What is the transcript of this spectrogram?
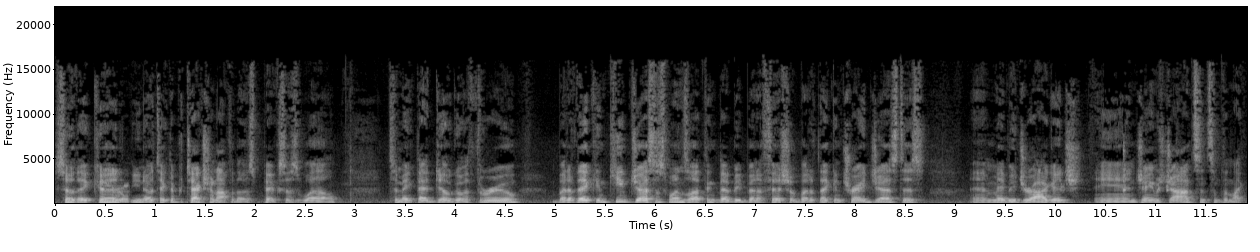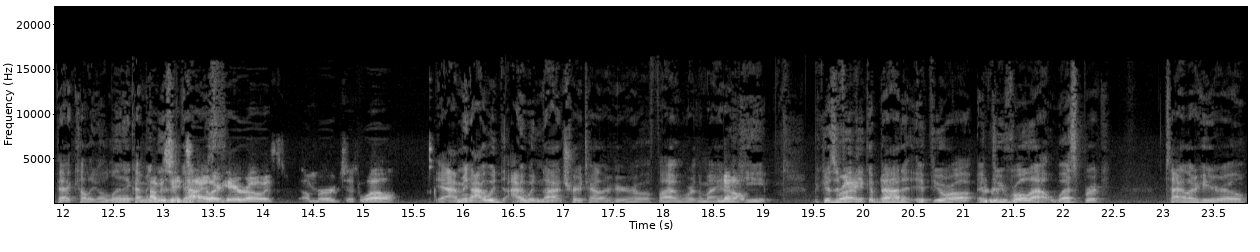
so they could, Sure. you know, take the protection off of those picks as well to make that deal go through. But if they can keep Justice Winslow, I think that'd be beneficial. But if they can trade Justice and maybe Dragic and James Johnson, something like that, Kelly Olynyk. I mean, Obviously, guys- Tyler Herro has emerged as well. yeah, I mean, I would I would not trade Tyler Herro if I were the Miami No. Heat because if you think about no. it, if you're uh, if you roll out Westbrook, Tyler Herro,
